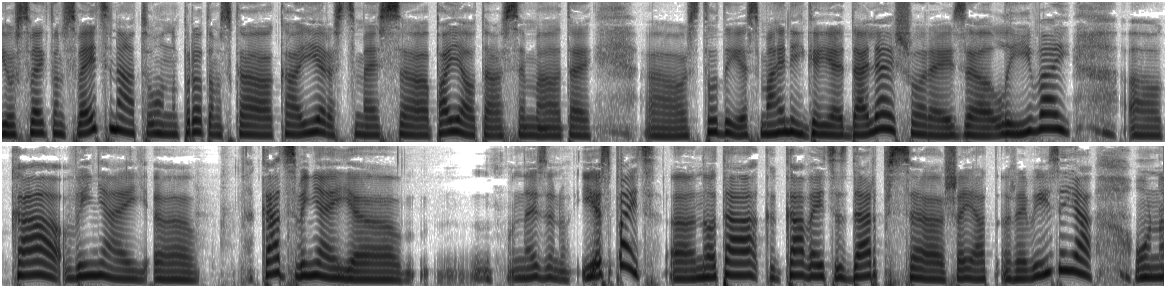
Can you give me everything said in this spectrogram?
jūs sveikt un sveicināt, un, protams, kā, kā ierasts, mēs pajautāsim tai studijas mainīgajai daļai, šoreiz Līvai, kā viņai. Kāds viņai, nezinu, iespējas no tā, kā veicas darbs šajā revīzijā un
